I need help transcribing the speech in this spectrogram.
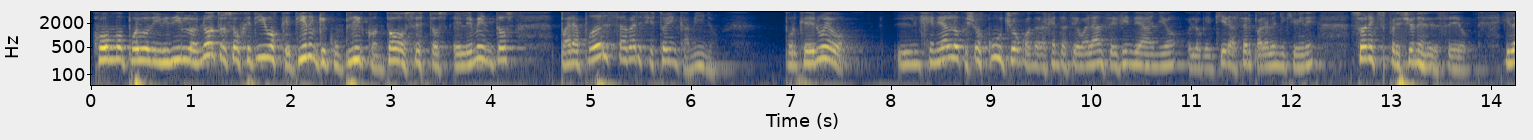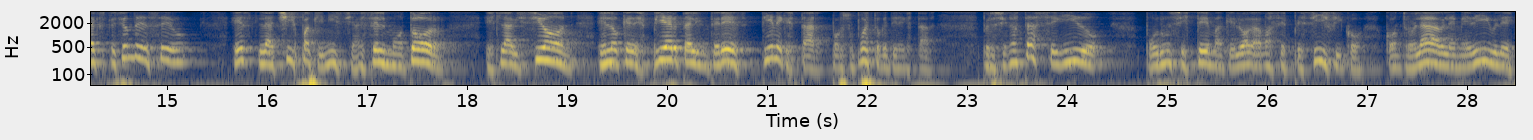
cómo puedo dividirlo en otros objetivos que tienen que cumplir con todos estos elementos para poder saber si estoy en camino. Porque de nuevo, en general lo que yo escucho cuando la gente hace balance de fin de año o lo que quiere hacer para el año que viene son expresiones de deseo. Y la expresión de deseo es la chispa que inicia, es el motor, es la visión, es lo que despierta el interés. Tiene que estar, por supuesto que tiene que estar. Pero si no está seguido por un sistema que lo haga más específico, controlable, medible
